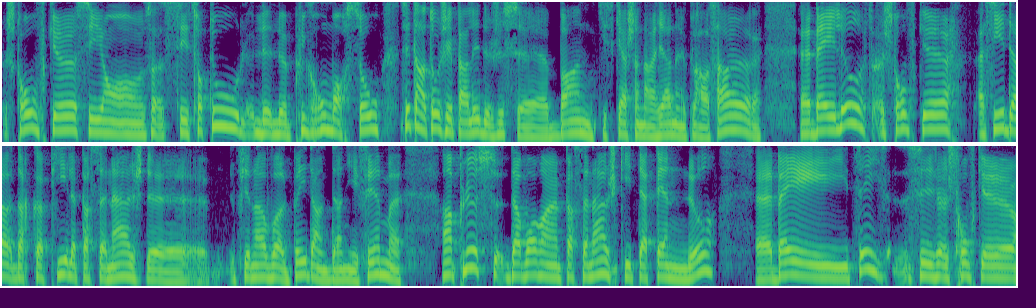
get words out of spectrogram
je trouve que c'est, surtout le, plus gros morceau. Tu sais, tantôt j'ai parlé de juste euh, Bond qui se cache en arrière d'un classeur. Euh, ben là, je trouve que essayer de, recopier le personnage de Fiona Volpe dans le dernier film, en plus d'avoir un personnage qui est à peine là, euh, ben, tu sais, je trouve qu'on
